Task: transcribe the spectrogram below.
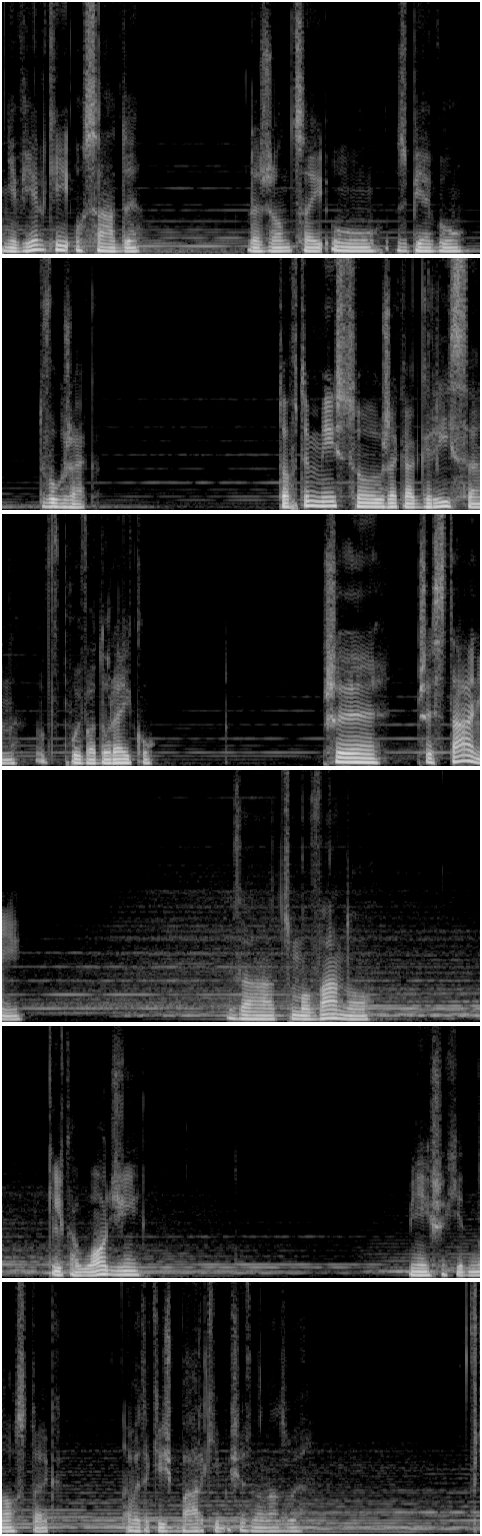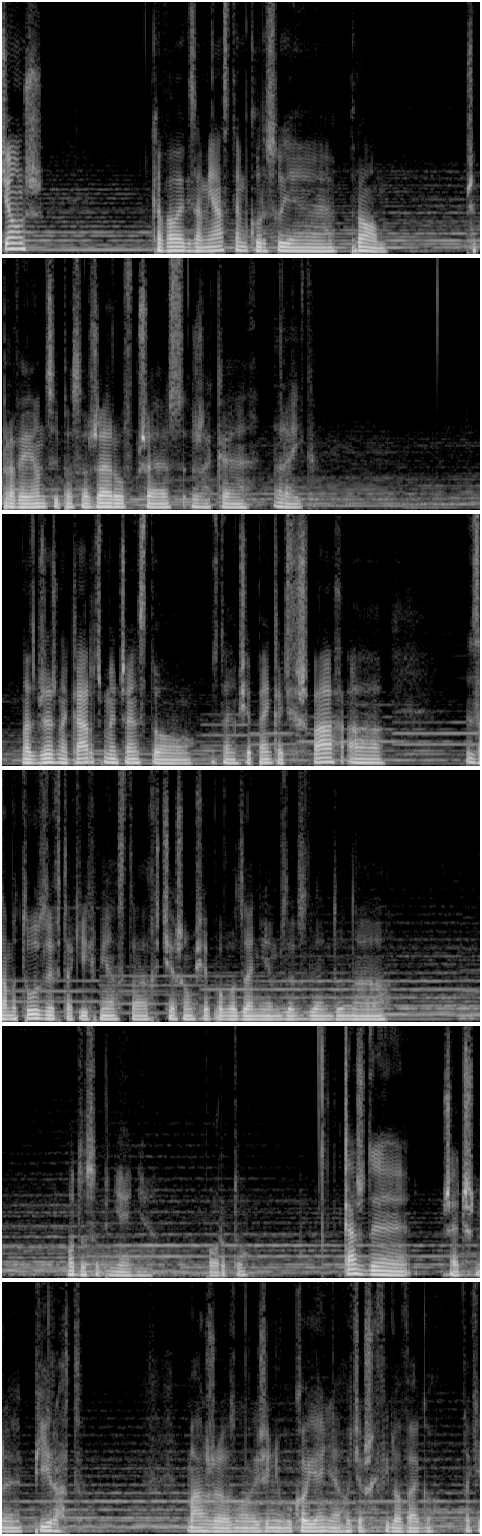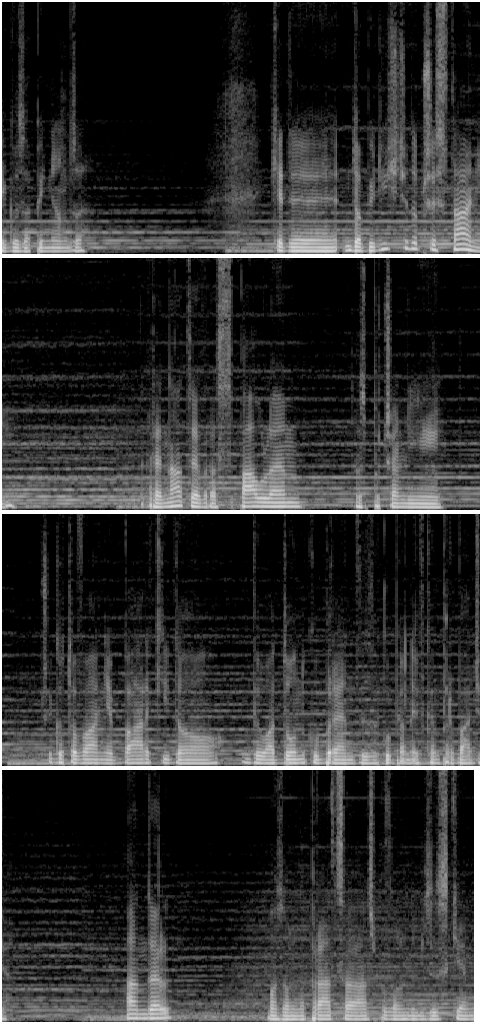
niewielkiej osady leżącej u zbiegu dwóch rzek. To w tym miejscu rzeka Grisen wpływa do Rejku. Przy przystani zacumowano kilka łodzi, mniejszych jednostek, nawet jakieś barki by się znalazły. Wciąż kawałek za miastem kursuje prom przeprawiający pasażerów przez rzekę Rejk. Nadbrzeżne karczmy często zdają się pękać w szwach, a zamtuzy w takich miastach cieszą się powodzeniem ze względu na odosobnienie portu. Każdy rzeczny pirat marzy o znalezieniu ukojenia, chociaż chwilowego, takiego za pieniądze. Kiedy dobiliście do przystani, Renate wraz z Paulem rozpoczęli przygotowanie barki do wyładunku brandy zakupionej w Kemperbadzie. Handel, mozolna praca z powolnym zyskiem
